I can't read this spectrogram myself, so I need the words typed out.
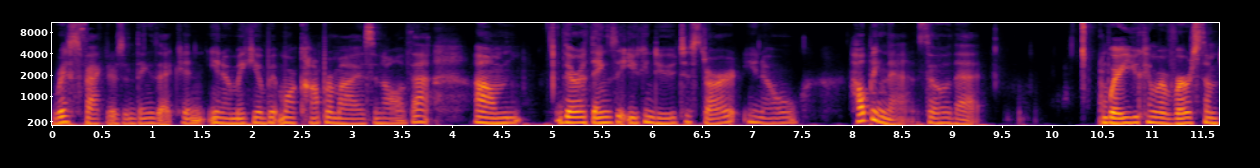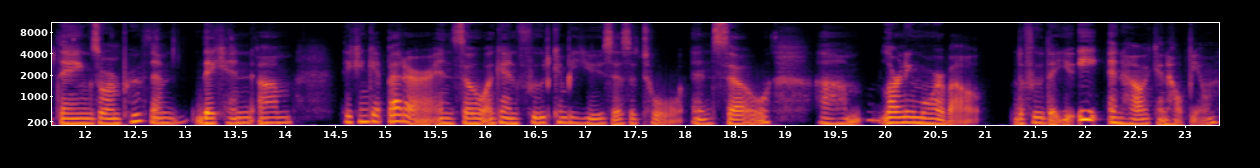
risk factors and things that can you know make you a bit more compromised and all of that. Um, there are things that you can do to start you know helping that so that where you can reverse some things or improve them, they can um, they can get better. And so again, food can be used as a tool. And so um, learning more about the food that you eat and how it can help you.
